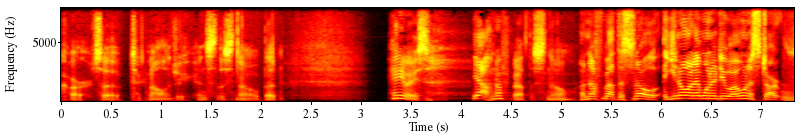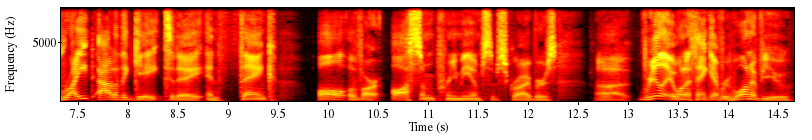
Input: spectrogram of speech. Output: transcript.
car's uh, technology against the snow, but anyways, Yeah. enough about the snow. enough about the snow. You know what I want to do? I want to start right out of the gate today and thank all of our awesome premium subscribers. Uh, really, I want to thank every one of you.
